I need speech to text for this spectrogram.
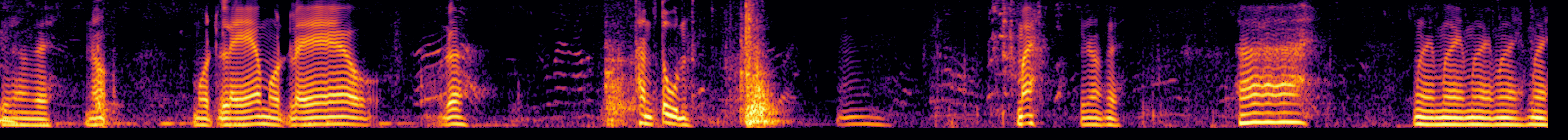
พี่น้องเลยเนาะหมดแล้วหมดแล้วเด้อท่านตูนอืมมาพี่น้องเลยเฮ้ยเมื่อยเมื่อยเมื่อยเมื่อยเมื่อย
